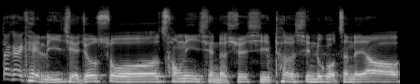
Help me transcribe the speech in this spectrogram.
大概可以理解，就是说，从你以前的学习特性，如果真的要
